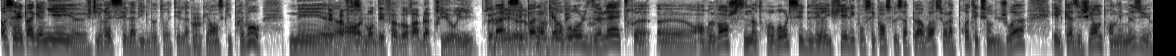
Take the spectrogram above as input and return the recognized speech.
Oh, ça n'est pas gagné, euh, je dirais, c'est l'avis de l'autorité de la hmm. concurrence qui prévaut. Mais vous n'êtes pas euh, forcément défavorable a priori. Vous bah, c'est euh, pas notre rôle de hmm. l'être. en revanche, notre rôle, c'est de vérifier les conséquences que ça peut avoir sur la protection du joueur et le cas échéant de prendre des mesures.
